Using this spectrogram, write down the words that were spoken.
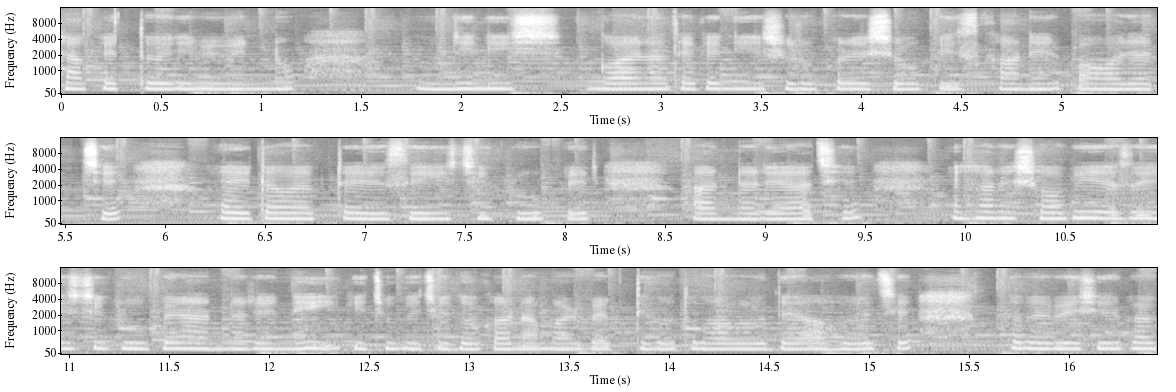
শাঁখের তৈরি বিভিন্ন জিনিস গয়না থেকে নিয়ে শুরু করে শো পিস কানের পাওয়া যাচ্ছে। এটাও একটা এসএইচজি গ্রুপের আন্ডারে আছে। এখানে সবই এসএইচজি গ্রুপের আন্ডারে নেই। কিছু কিছু দোকান আমার ব্যক্তিগতভাবেও দেওয়া হয়েছে। তবে বেশিরভাগ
